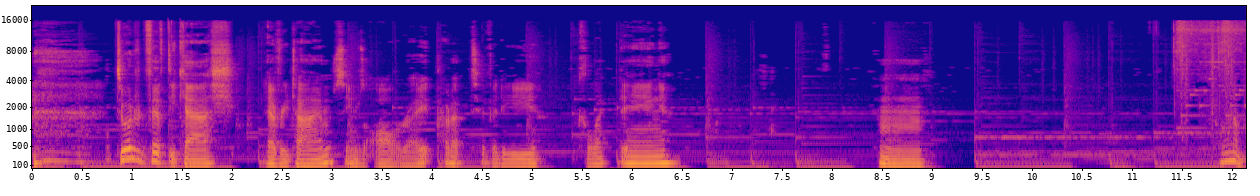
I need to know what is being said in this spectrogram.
250 cash every time seems alright. Productivity, collecting. Hmm. I'm gonna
